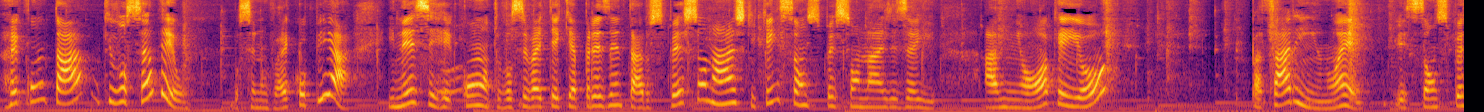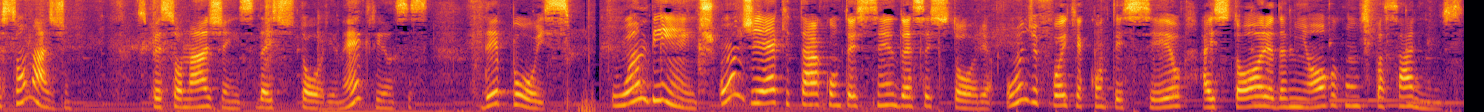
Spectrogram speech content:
recontar o que você leu. Você não vai copiar. E nesse reconto, você vai ter que apresentar os personagens, que quem são os personagens aí? A minhoca e o passarinho, não é? Esses são os personagens. Os personagens da história, né, crianças? Depois, o ambiente. Onde é que está acontecendo essa história? Onde foi que aconteceu a história da minhoca com os passarinhos?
